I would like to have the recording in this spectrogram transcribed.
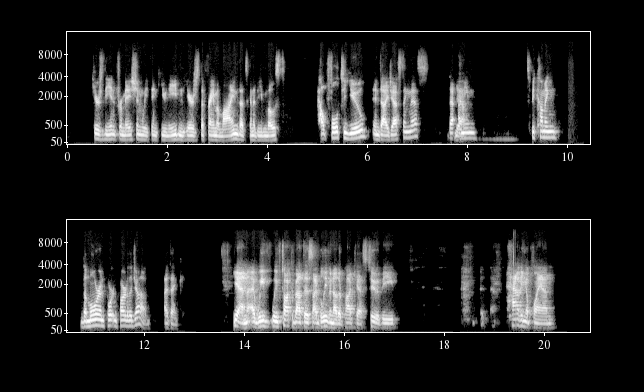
Here's the information we think you need. And here's the frame of mind that's going to be most helpful to you in digesting this. That, yeah. I mean, it's becoming the more important part of the job, I think. Yeah. And we've, we've talked about this, I believe in other podcasts too, the having a plan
